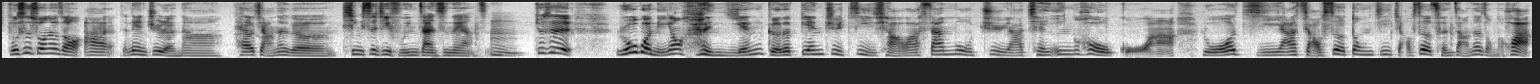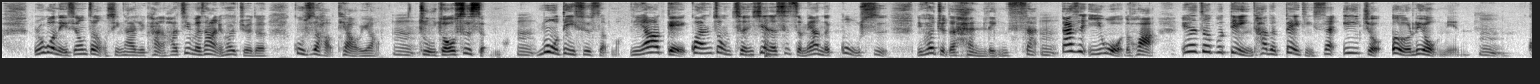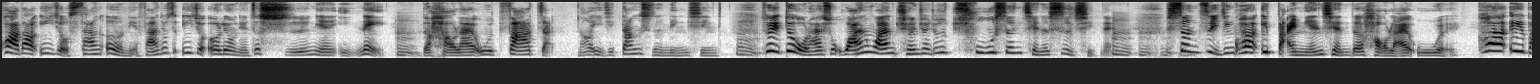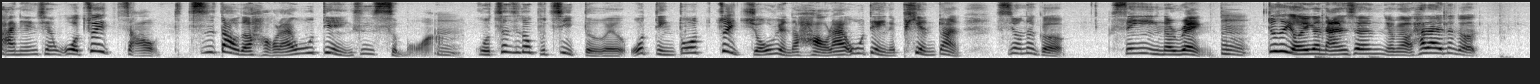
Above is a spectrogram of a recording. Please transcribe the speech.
不是说那种啊，链锯人啊，还有讲那个新世纪福音战士那样子，嗯，就是。如果你用很严格的编剧技巧啊、三幕剧啊、前因后果啊、逻辑啊、角色动机、角色成长那种的话，如果你是用这种心态去看的话，基本上你会觉得故事好跳跃，嗯，主轴是什么？嗯，目的是什么？你要给观众呈现的是怎么样的故事？你会觉得很零散。嗯，但是以我的话，因为这部电影它的背景是在一九二六年，嗯。跨到一九三二年，反正就是一九二六年这十年以内，的好莱坞发展，嗯，然后以及当时的明星，嗯，所以对我来说，完完全全就是出生前的事情呢，嗯嗯，嗯，甚至已经快要一百年前的好莱坞，哎，快要一百年前，我最早知道的好莱坞电影是什么啊？嗯，我甚至都不记得，哎，我顶多最久远的好莱坞电影的片段是用那个。Singing in the Rain，嗯，就是有一个男生有没有？他在那个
